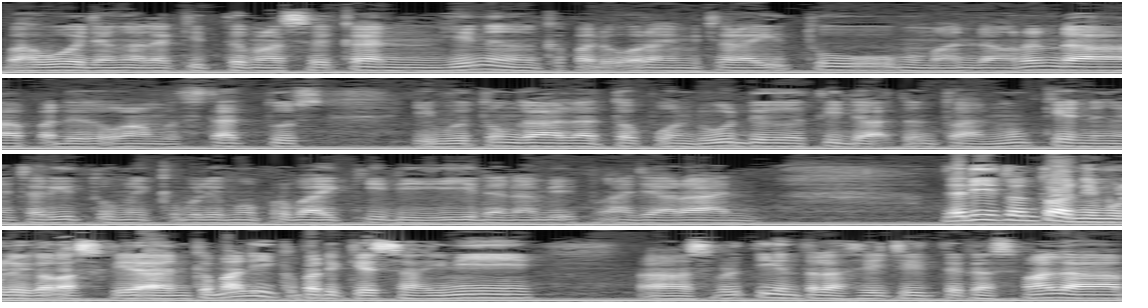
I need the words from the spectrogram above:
Bahawa janganlah kita merasakan hina kepada orang yang bercerai itu memandang rendah pada orang berstatus ibu tunggal ataupun duda tidak tuan-tuan. Mungkin dengan cara itu mereka boleh memperbaiki diri dan ambil pengajaran jadi tuan-tuan dimulai Allah sekalian kembali kepada kisah ini. Uh, seperti yang telah saya ceritakan semalam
